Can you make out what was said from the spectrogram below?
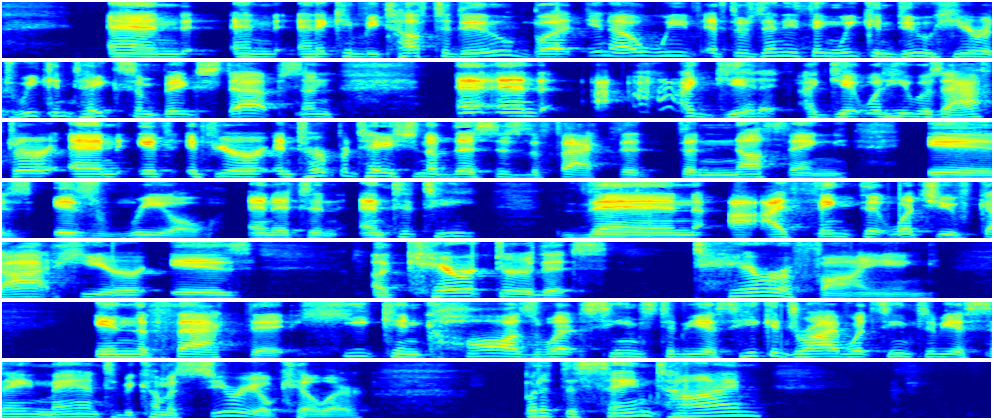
and and and it can be tough to do. But you know, we if there's anything we can do here, it's we can take some big steps. And and, and I, I get it. I get what he was after. And if if your interpretation of this is the fact that the nothing is is real and it's an entity, then I, think that what you've got here is a character that's terrifying in the fact that he can cause what seems to be a he can drive what seems to be a sane man to become a serial killer but at the same time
